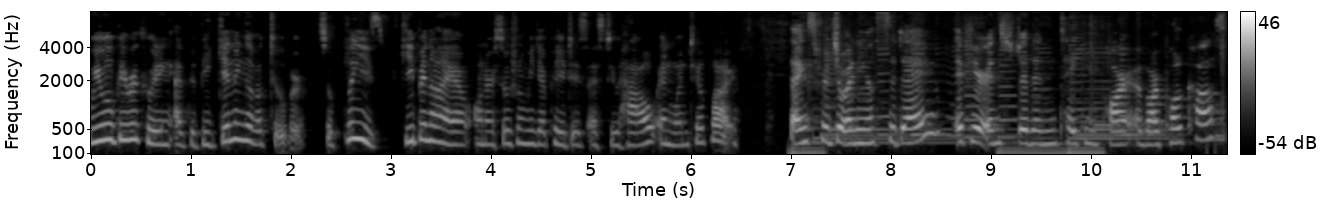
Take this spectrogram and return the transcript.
we will be recruiting at the beginning of October. So please keep an eye out on our social media pages as to how and when to apply. Thanks for joining us today. If you're interested in taking part of our podcast,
